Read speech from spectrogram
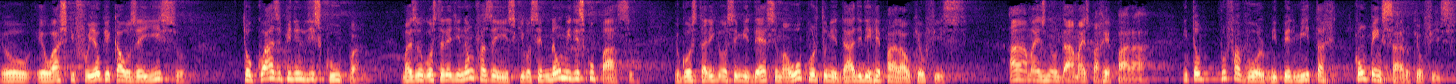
eu, eu acho que fui eu que causei isso, estou quase pedindo desculpa, mas eu gostaria de não fazer isso, que você não me desculpasse. Eu gostaria que você me desse uma oportunidade de reparar o que eu fiz. Ah, mas não dá mais para reparar. Então, por favor, me permita compensar o que eu fiz.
